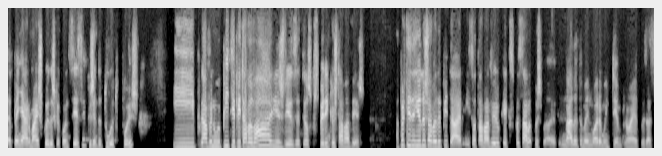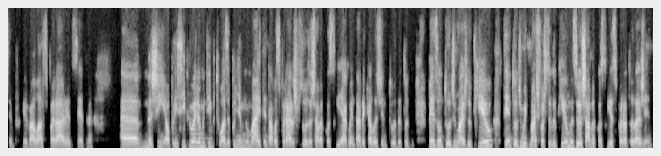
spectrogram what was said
apanhar mais coisas que acontecessem, que a gente atua depois, e pegava no apito e apitava várias vezes até eles perceberem que eu estava a ver. A partir daí eu deixava de apitar e só estava a ver o que é que se passava, pois nada também demora muito tempo, não é? Depois há sempre quem vai lá separar, etc. Uh, mas sim, ao princípio eu era muito impetuosa, punha-me no meio, tentava separar as pessoas, achava que conseguia aguentar aquela gente toda, toda, pesam todos mais do que eu, têm todos muito mais força do que eu, mas eu achava que conseguia separar toda a gente.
